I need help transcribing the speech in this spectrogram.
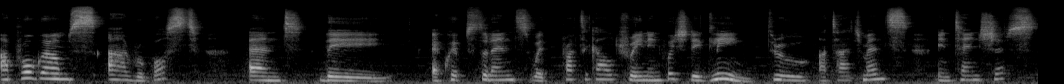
our programs are robust and they equip students with practical training which they glean through attachments, internships,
